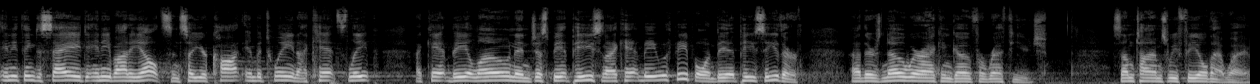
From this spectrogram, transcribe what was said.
anything to say to anybody else. And so you're caught in between. I can't sleep, I can't be alone and just be at peace, and I can't be with people and be at peace either. Uh, there's nowhere I can go for refuge. Sometimes we feel that way.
